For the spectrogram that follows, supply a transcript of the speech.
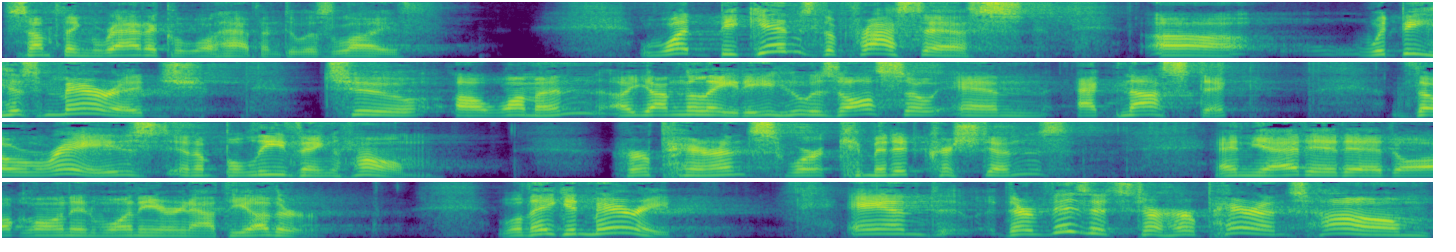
Something radical will happen to his life. What begins the process uh, would be his marriage to a woman, a young lady who is also an agnostic, though raised in a believing home. Her parents were committed Christians, and yet it had all gone in one ear and out the other. Well, they get married. And their visits to her parents' home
